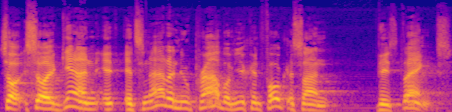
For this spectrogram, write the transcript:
So, so again, it, it's not a new problem. You can focus on these things.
